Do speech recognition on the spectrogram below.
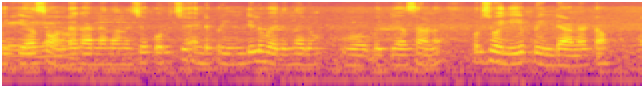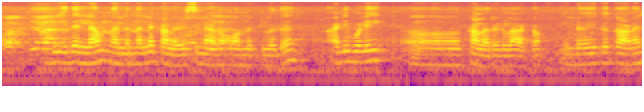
വ്യത്യാസമുണ്ട്. കാരണം എന്താണെന്ന് വെച്ചാൽ കുറച്ച് എന്റെ പ്രിന്റിൽ വരുന്ന ഒരു വ്യത്യാസമാണ്. കുറച്ച് വലിയ പ്രിന്റാണ് കേട്ടോ. അപ്പോൾ ഇതെല്ലാം നല്ല നല്ല കളേഴ്സിലാണ് വന്നിട്ടുള്ളത്. അടിപൊളി കളറുകളാട്ടോ. യെല്ലോയൊക്കെ കാണാൻ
